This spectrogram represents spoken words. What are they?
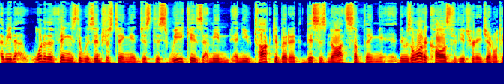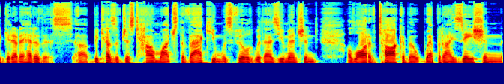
I mean, uh, one of the things that was interesting just this week is, I mean, and you talked about it. This is not something. There was a lot of calls for the attorney general to get out ahead of this uh, because of just how much the vacuum was filled with, as you mentioned, a lot of talk about weaponization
